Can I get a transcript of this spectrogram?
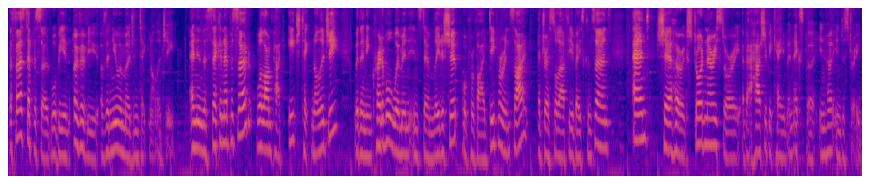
The first episode will be an overview of the new emerging technology, and in the second episode, we'll unpack each technology with an incredible women in STEM leadership who'll provide deeper insight, address all our fear based concerns, and share her extraordinary story about how she became an expert in her industry.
